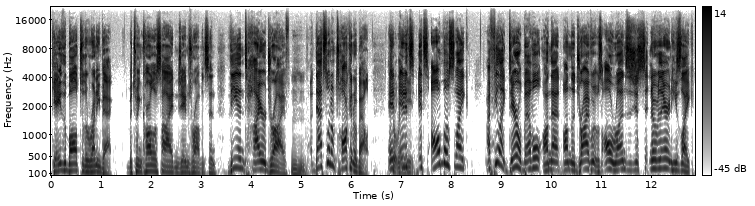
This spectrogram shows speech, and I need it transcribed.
gave the ball to the running back between Carlos Hyde and James Robinson the entire drive. Mm-hmm. That's what I'm talking about. And, and it's it's almost like I feel like Darrell Bevell on that on the drive where it was all runs is just sitting over there and he's like,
